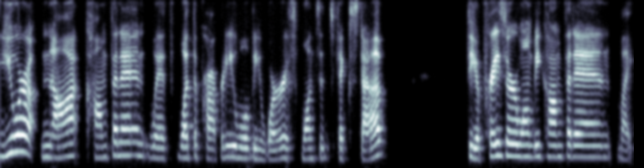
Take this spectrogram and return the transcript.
you are not confident with what the property will be worth once it's fixed up, the appraiser won't be confident. Like,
